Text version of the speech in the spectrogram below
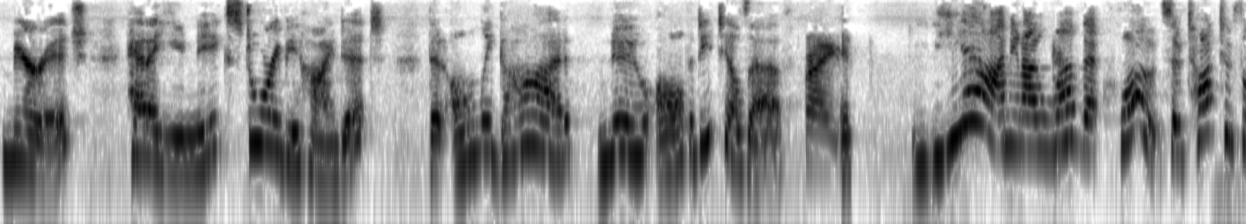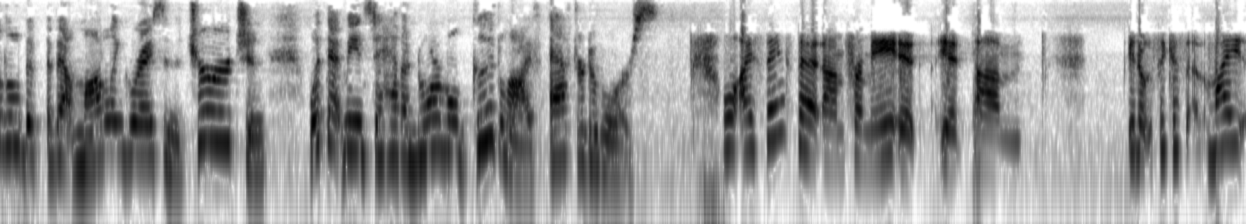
marriage had a unique story behind it that only God knew all the details of. Right. And yeah, I mean, I love that quote. So talk to us a little bit about modeling grace in the church and what that means to have a normal, good life after divorce. Well, I think that um, for me, it it um, you know because my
